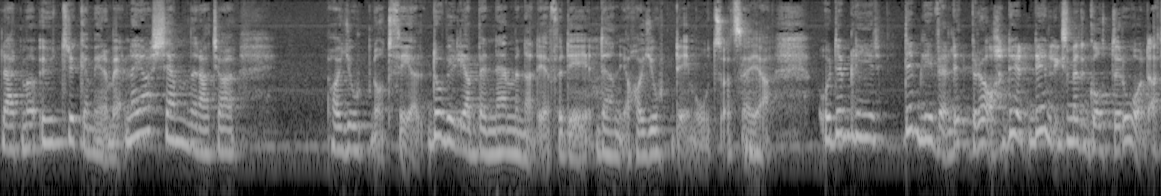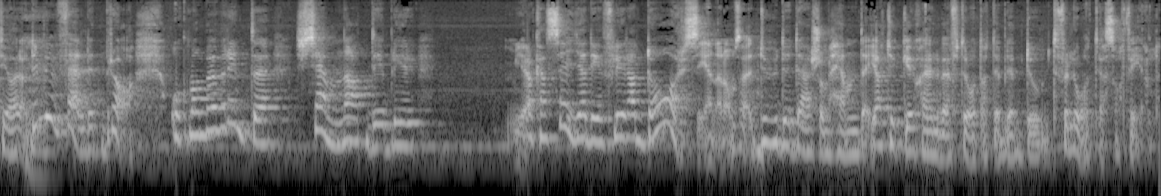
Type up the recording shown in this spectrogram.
lärt mig att uttrycka mer och mer. När jag känner att jag har gjort något fel, då vill jag benämna det för det, den jag har gjort det emot så att säga. Och det blir, det blir väldigt bra. Det, det är liksom ett gott råd att göra. Det blir väldigt bra. Och man behöver inte känna att det blir jag kan säga det flera dagar senare om så här, du det där som hände, jag tycker själv efteråt att det blev dumt, förlåt jag sa fel.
